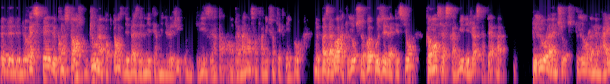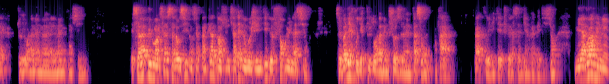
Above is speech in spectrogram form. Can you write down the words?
de, de, de respect, de constance, d'où l'importance des bases de données terminologiques qu'on utilise en, permanence en traduction technique pour ne pas avoir à toujours se reposer la question comment ça se traduit déjà cette affaire-là. Toujours la même chose, toujours la même règle, toujours la même, la même consigne. Et ça va plus loin que ça, ça va aussi dans certains cas dans une certaine homogénéité de formulation. Ça veut pas dire qu'il faut dire toujours la même chose de la même façon, au contraire, il faut éviter de faire cette bien répétition, mais avoir une,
